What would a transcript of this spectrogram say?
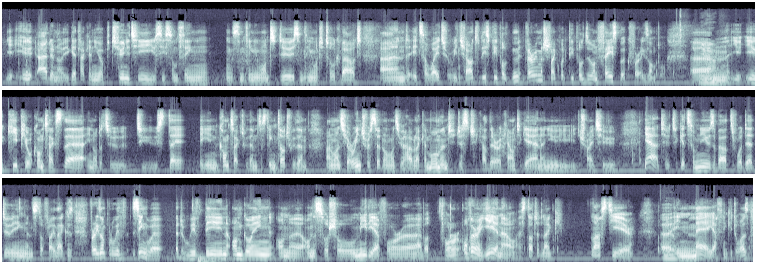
you, I don't know. You get like a new opportunity. You see something something you want to do, something you want to talk about, and it's a way to reach out to these people, very much like what people do on Facebook, for example. Um, yeah. you, you, keep your contacts there in order to to stay in contact with them, to stay in touch with them. And once you're interested, or once you have like a moment, you just check out their account again, and you, you try to, yeah, to, to get some news about what they're doing and stuff like that. Because, for example, with Zingword, we've been ongoing on uh, on social media for uh, about for over a year now. I started like last year uh, yeah. in May, I think it was.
